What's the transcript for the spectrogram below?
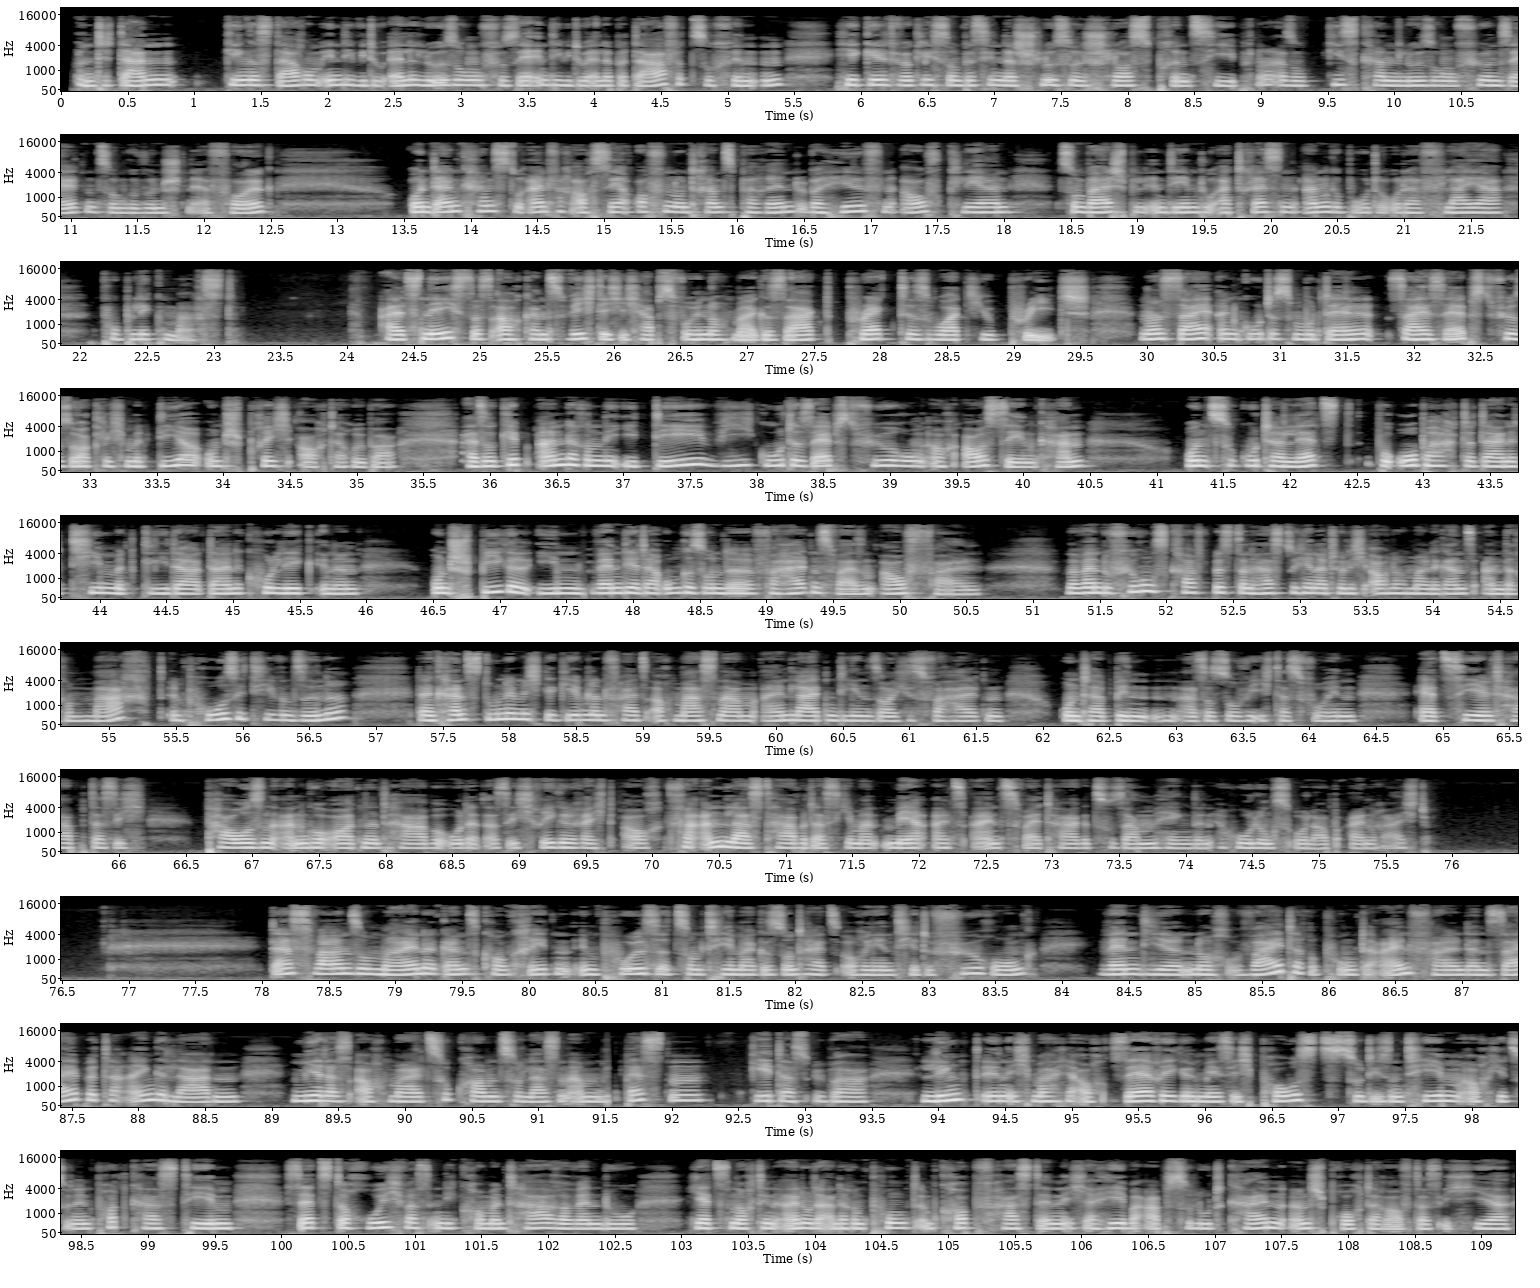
Und dann ging es darum, individuelle Lösungen für sehr individuelle Bedarfe zu finden. Hier gilt wirklich so ein bisschen das Schlüssel-Schloss-Prinzip. Ne? Also Gießkannenlösungen führen selten zum gewünschten Erfolg. Und dann kannst du einfach auch sehr offen und transparent über Hilfen aufklären, zum Beispiel indem du Adressen, Angebote oder Flyer publik machst. Als nächstes auch ganz wichtig, ich habe es vorhin noch mal gesagt, practice what you preach. Ne, sei ein gutes Modell, sei selbstfürsorglich mit dir und sprich auch darüber. Also gib anderen eine Idee, wie gute Selbstführung auch aussehen kann. Und zu guter Letzt beobachte deine Teammitglieder, deine KollegInnen und spiegel ihnen, wenn dir da ungesunde Verhaltensweisen auffallen. Na, wenn du Führungskraft bist, dann hast du hier natürlich auch nochmal eine ganz andere Macht im positiven Sinne. Dann kannst du nämlich gegebenenfalls auch Maßnahmen einleiten, die ein solches Verhalten unterbinden. Also so wie ich das vorhin erzählt habe, dass ich Pausen angeordnet habe oder dass ich regelrecht auch veranlasst habe, dass jemand mehr als ein, zwei Tage zusammenhängenden Erholungsurlaub einreicht. Das waren so meine ganz konkreten Impulse zum Thema gesundheitsorientierte Führung. Wenn dir noch weitere Punkte einfallen, dann sei bitte eingeladen, mir das auch mal zukommen zu lassen. Am besten geht das über LinkedIn. Ich mache ja auch sehr regelmäßig Posts zu diesen Themen, auch hier zu den Podcast-Themen. Setz doch ruhig was in die Kommentare, wenn du jetzt noch den ein oder anderen Punkt im Kopf hast, denn ich erhebe absolut keinen Anspruch darauf, dass ich hier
